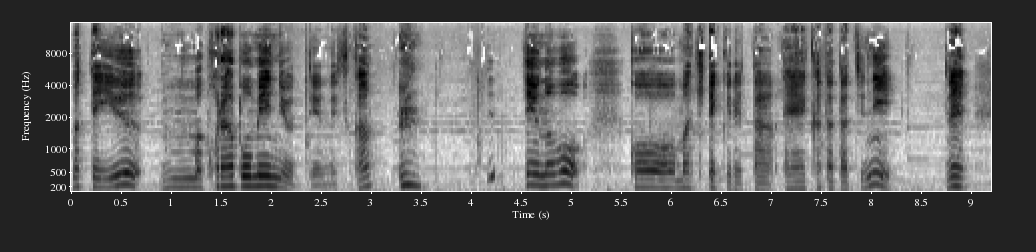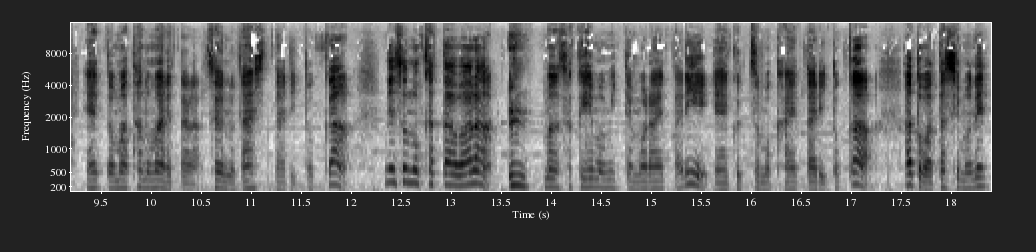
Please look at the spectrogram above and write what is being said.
まあっていう、まあコラボメニューっていうんですか？っていうのを、こう、まあ、来てくれた、えー、方たちに、ね、えっ、ー、と、まあ、頼まれたら、そういうの出したりとか、で、その傍ら、うん、まあ、作品も見てもらえたり、えー、グッズも買えたりとか、あと私もね、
